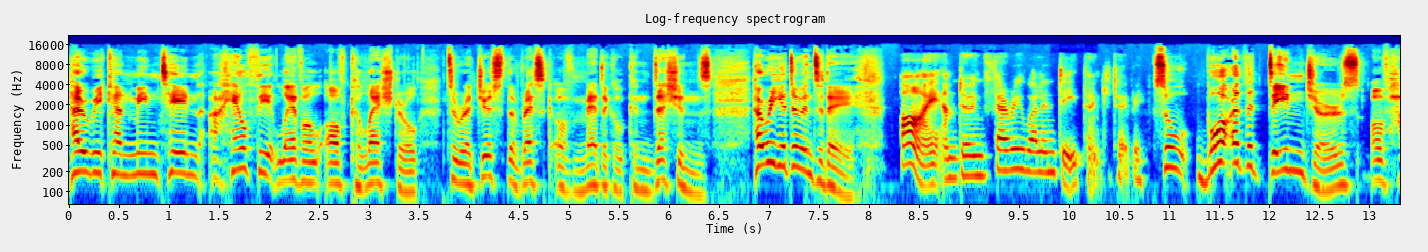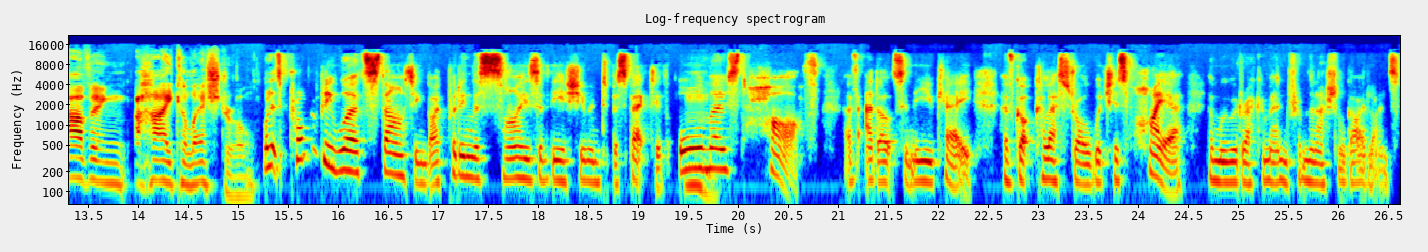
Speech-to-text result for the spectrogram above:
how we can maintain a healthy level of cholesterol to reduce the risk of medical conditions. How are you doing today? I am doing very well indeed, thank you, Toby. So, what are the dangers of having a high cholesterol? Well, it's probably worth starting by putting the size of the issue into perspective. Hmm. Almost half of adults in the UK have got cholesterol, which is higher than we would recommend from the national guidelines.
